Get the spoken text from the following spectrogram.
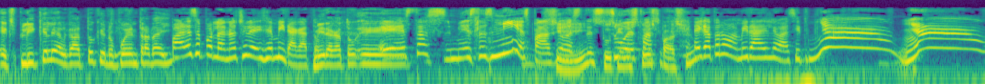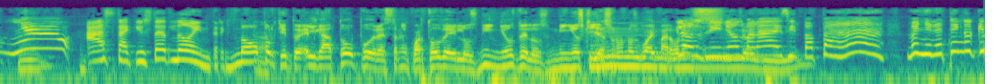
explíquele al gato que no puede entrar ahí. Párese por la noche y le dice, mira, gato. Mira, gato, eh, Esta es, este es mi espacio, Sí, este es tú su tienes tu espacio. espacio. El gato lo va a mirar y le va a decir, miau, miau, miau, hasta que usted lo entre. No, porque el gato podrá estar en el cuarto de los niños, de los niños que ya son unos guaymarones. Los niños van a decir, papá, mañana tengo que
